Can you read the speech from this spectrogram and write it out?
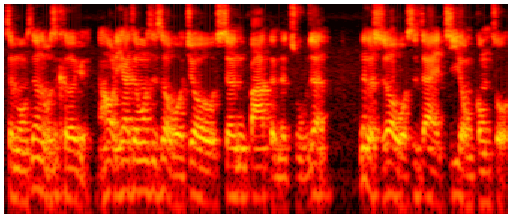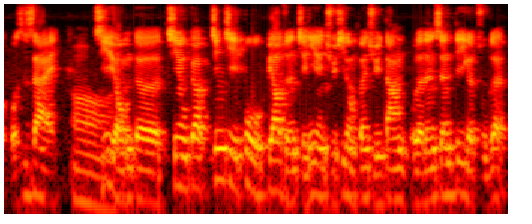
政风，那时候我是科员，然后离开政风司之后，我就升八等的主任。那个时候我是在基隆工作，我是在基隆的金融标经济部标准检验局基隆分局当我的人生第一个主任。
